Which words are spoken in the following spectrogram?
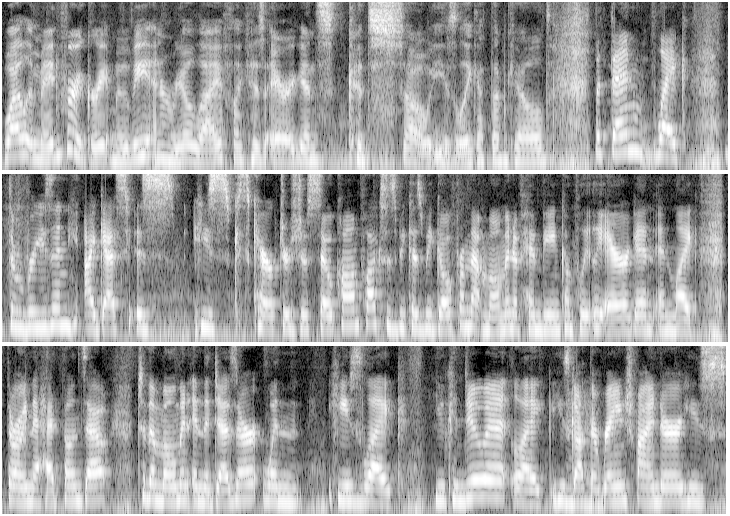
while it made for a great movie in real life, like his arrogance could so easily get them killed. But then, like, the reason I guess is he's his character's just so complex is because we go from that moment of him being completely arrogant and like throwing the headphones out to the moment in the desert when he's like you can do it like he's got mm-hmm. the rangefinder he's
